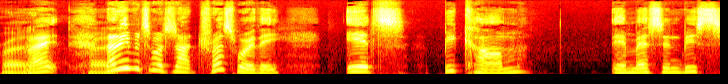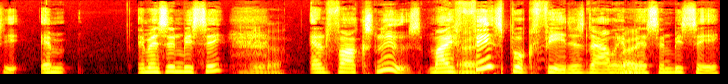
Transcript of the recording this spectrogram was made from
Right. right? right. Not even so much not trustworthy. It's become MSNBC, M- MSNBC, Yeah. and Fox News. My Right. Facebook feed is now Right. MSNBC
